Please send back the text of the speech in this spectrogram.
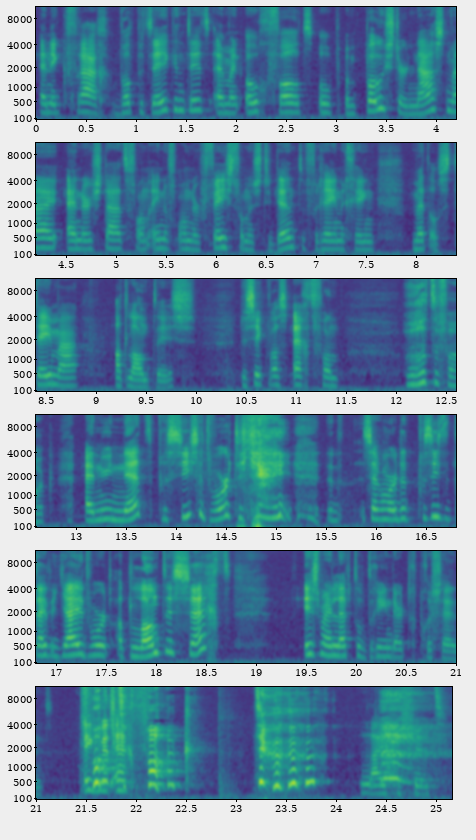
En ik vraag, wat betekent dit? En mijn oog valt op een poster naast mij. En er staat van een of ander feest van een studentenvereniging met als thema Atlantis. Dus ik was echt van, what the fuck? En nu net precies het woord dat jij, zeg maar, de, precies de tijd dat jij het woord Atlantis zegt, is mijn laptop 33%. Ik ben echt, fuck. Life shit.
